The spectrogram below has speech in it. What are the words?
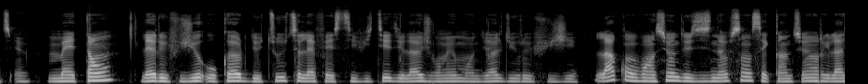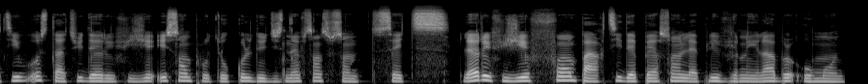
2021. Mettons les réfugiés au cœur de toutes les festivités de la Journée mondiale du réfugié. La Convention de 1951 relative au statut des réfugiés et son protocole de 1967. Les réfugiés font partie des personnes les plus vulnérables au monde.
